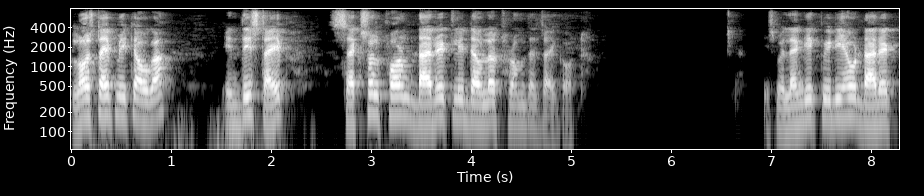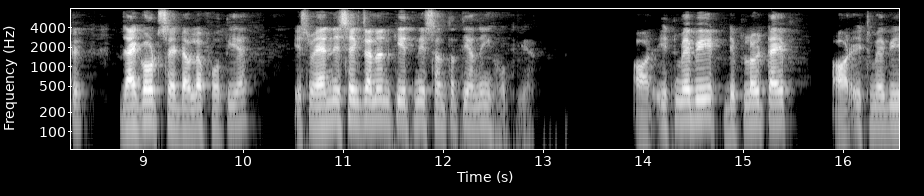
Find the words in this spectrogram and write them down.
क्लोज टाइप में क्या होगा? In this type sexual form directly develop from the zygote इसमें लैंगिक पीढ़ी है, वो डायरेक्ट जाइगोट से डेवलप होती है। इसमें एनिसेक जनन की इतनी संततियाँ नहीं होती है। और इट में भी डिप्लॉयड टाइप और इट में भी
